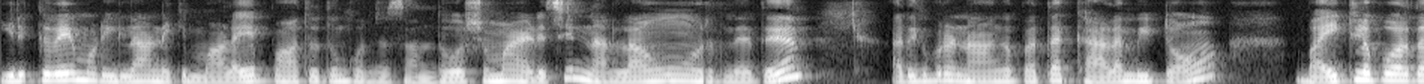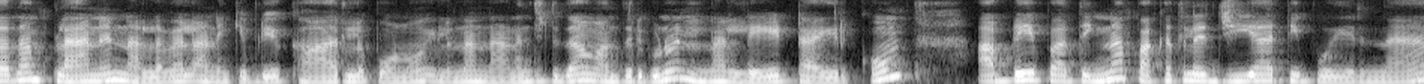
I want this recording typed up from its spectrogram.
இருக்கவே முடியல. அன்றைக்கி மழையை பார்த்ததும் கொஞ்சம் சந்தோஷமாக ஆயிடுச்சு. நல்லாவும் இருந்தது. அதுக்கப்புறம் நாங்கள் பார்த்தா கிளம்பிட்டோம். பைக்கில் போகிறதா தான் பிளானு. நல்ல வேளை அன்றைக்கி எப்படியோ காரில் போனோம். இல்லைனா நனைஞ்சிட்டு தான் வந்திருக்கணும். இல்லைனா லேட் ஆகிருக்கும் அப்படியே பார்த்தீங்கன்னா, பக்கத்தில் ஜிஆர்டி போயிருந்தேன்.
